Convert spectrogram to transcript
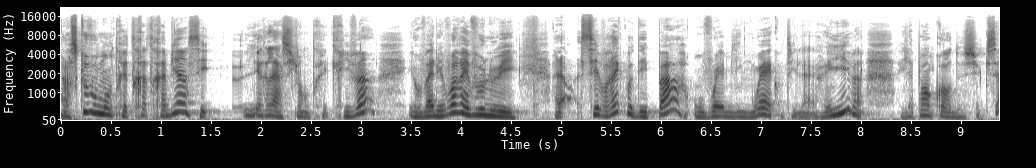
Alors, ce que vous montrez très très bien, c'est les relations entre écrivains et on va les voir évoluer. Alors, c'est vrai qu'au départ, on voit Hemingway quand il arrive, il n'a pas encore de succès.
